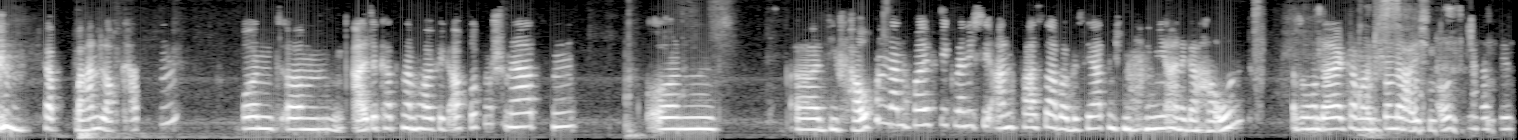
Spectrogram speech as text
Ich hab, behandle auch Katzen und ähm, alte Katzen haben häufig auch Rückenschmerzen und äh, die fauchen dann häufig, wenn ich sie anfasse, aber bisher hat mich noch nie eine gehauen. Also von daher kann man Gutes schon davon ausgehen, dass die,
